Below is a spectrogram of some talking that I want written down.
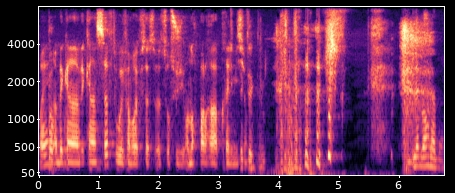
ouais avec, un, avec un soft, ou enfin bref, ça, sur ce sujet, on en reparlera après l'émission. Exactement. la mort, la mort.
